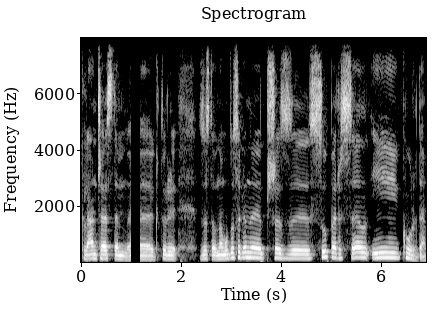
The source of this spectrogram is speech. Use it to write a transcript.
Clanchestem, e, który został nam udostępniony przez e, Supercell i kurde.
